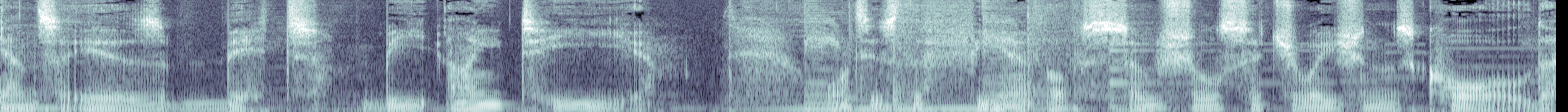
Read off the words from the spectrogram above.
The answer is bit. B I T. What is the fear of social situations called?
